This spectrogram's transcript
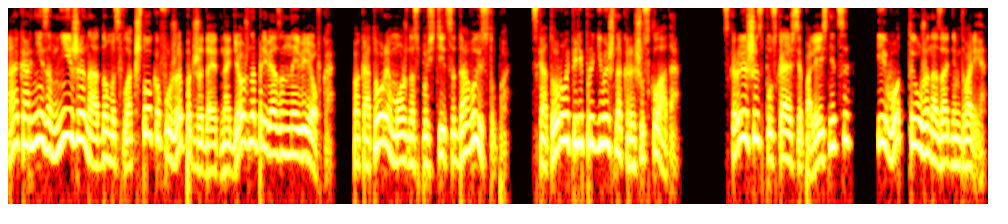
А карнизом ниже на одном из флагштоков уже поджидает надежно привязанная веревка, по которой можно спуститься до выступа, с которого перепрыгиваешь на крышу склада. С крыши спускаешься по лестнице, и вот ты уже на заднем дворе.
